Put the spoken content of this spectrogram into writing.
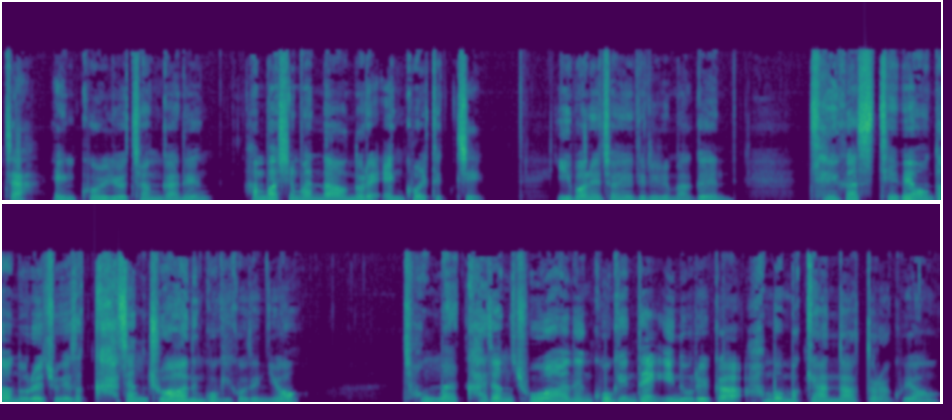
자, 앵콜 요청 가능 한 번씩만 나온 노래 앵콜 특집. 이번에 전해드릴 음악은 제가 스티비 원더 노래 중에서 가장 좋아하는 곡이거든요. 정말 가장 좋아하는 곡인데 이 노래가 한 번밖에 안 나왔더라고요.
